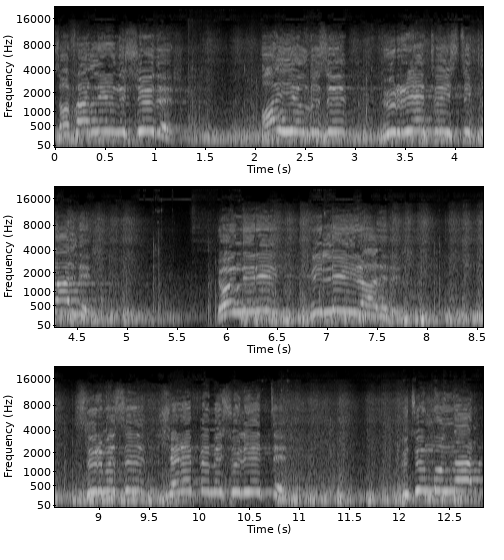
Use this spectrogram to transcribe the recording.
zaferlerin ışığıdır. Ay yıldızı hürriyet ve istiklaldir. Gönderi milli iradedir. Sırması şeref ve mesuliyettir. Bütün bunlar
